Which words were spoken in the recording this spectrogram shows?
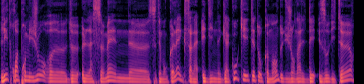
Les trois premiers jours euh, de la semaine, euh, c'était mon collègue Salah Edine Gakou qui était aux commandes du journal des auditeurs.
